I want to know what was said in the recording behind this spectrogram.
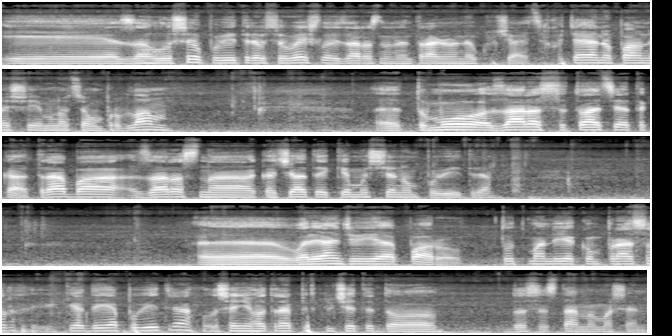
І заглушив, повітря все вийшло і зараз на нейтральну не включається. Хоча я не впевнений, що іменно в цьому проблема. Е, Тому зараз ситуація така. Треба зараз накачати якимось чином повітря. Е, варіантів є пару. Тут в мене є компресор, який дає повітря, лише його треба підключити до, до системи машини.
